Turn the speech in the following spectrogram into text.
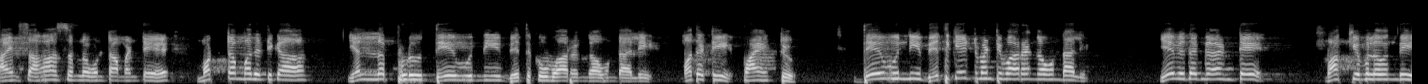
ఆయన సహవాసంలో ఉంటామంటే మొట్టమొదటిగా ఎల్లప్పుడూ దేవుణ్ణి వెతుకు వారంగా ఉండాలి. మొదటి పాయింట్ దేవుణ్ణి వెతికేటువంటి వారంగా ఉండాలి. ఏ విధంగా అంటే వాక్యములో ఉంది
